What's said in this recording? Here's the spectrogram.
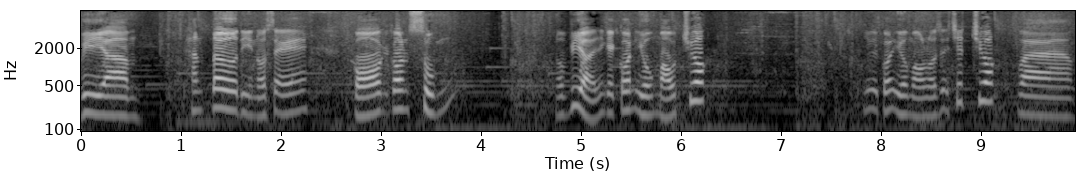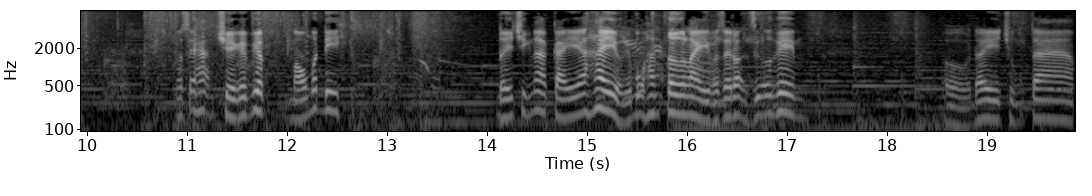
Vì uh, Hunter thì nó sẽ có cái con súng. Nó vỉa những cái con yếu máu trước. Những cái con yếu máu nó sẽ chết trước Và nó sẽ hạn chế cái việc máu mất đi. Đấy chính là cái hay ở cái bộ Hunter này vào giai đoạn giữa game. Ở đây chúng ta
